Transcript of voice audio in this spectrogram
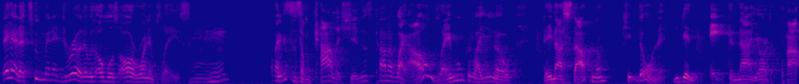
They had a two minute drill. It was almost all running plays. Mm-hmm. Like this is some college shit. Is kind of like I don't blame them because like you know they not stopping them. Keep doing it. You getting eight to nine yards of pop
